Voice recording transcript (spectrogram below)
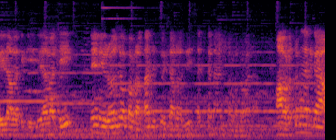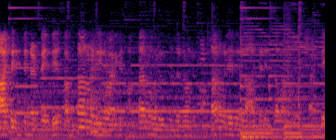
లీలావతికి. లీలావతి నేను ఈ రోజు ఒక వ్రతాన్ని చూశాను. అది సత్యనారాయణ వ్రతం. ఆ వ్రతం కనుక ఆచరించినట్లయితే సంతానం లేని వారికి సంతానం కలుగుతుంది సంతానం లేదు కదా ఆచరించాలని అంటే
